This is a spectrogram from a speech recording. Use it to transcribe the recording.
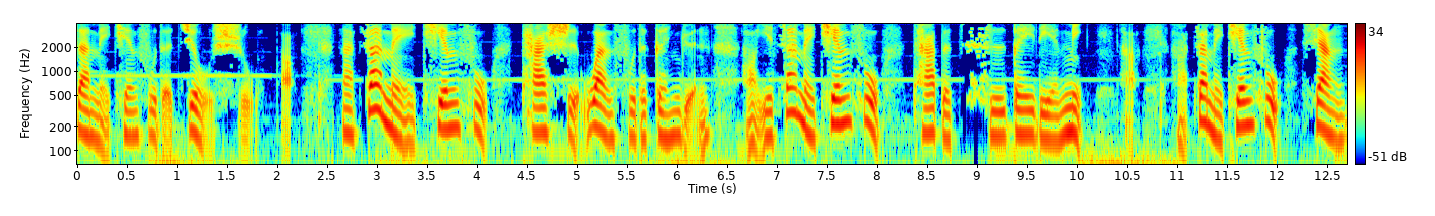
赞美天赋的救赎。啊，那赞美天赋，他是万福的根源。好，也赞美天父他的慈悲怜悯。好，好，赞美天父像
